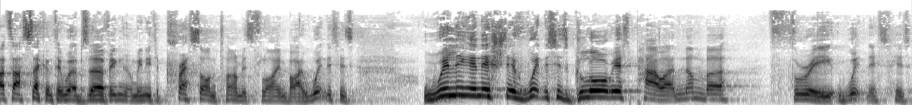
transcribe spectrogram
That's our second thing we're observing, and we need to press on. Time is flying by. Witnesses, willing initiative, witnesses, glorious power. Number three, witness his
